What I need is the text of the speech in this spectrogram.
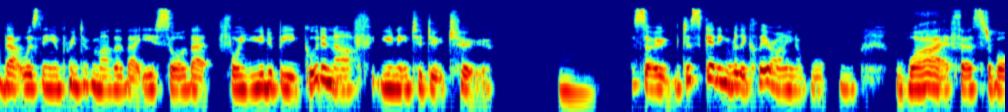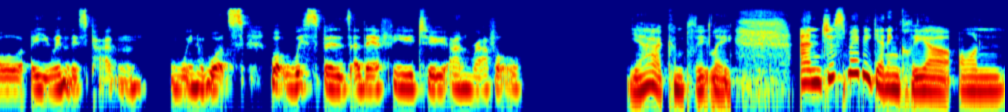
that was the imprint of mother that you saw that for you to be good enough, you need to do too. Mm. So just getting really clear on, you know, why, first of all, are you in this pattern? You know what's what whispers are there for you to unravel yeah, completely. And just maybe getting clear on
